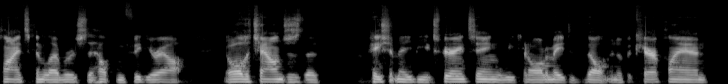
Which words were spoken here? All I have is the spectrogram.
clients can leverage to help them figure out you know, all the challenges that a patient may be experiencing. We can automate the development of a care plan.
